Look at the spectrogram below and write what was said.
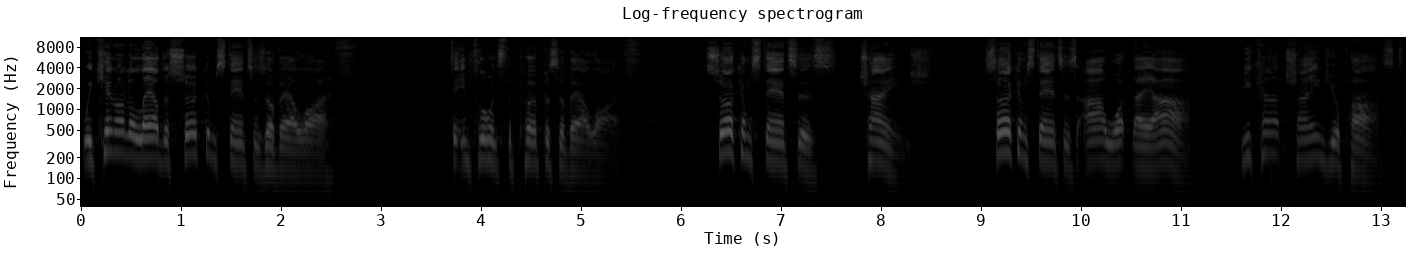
We cannot allow the circumstances of our life to influence the purpose of our life. Circumstances change. Circumstances are what they are. You can't change your past.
